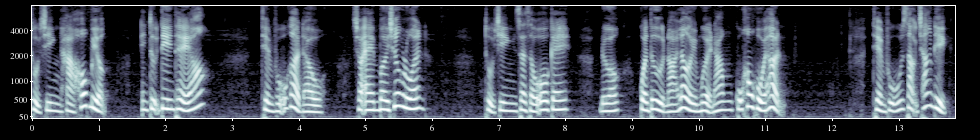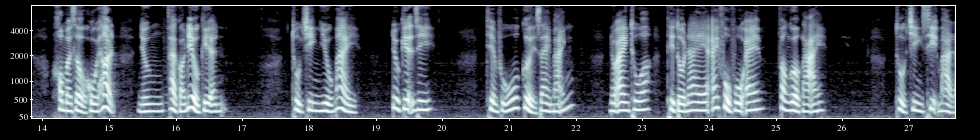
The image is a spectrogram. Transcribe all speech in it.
Thủ Trinh hà hốc miệng. Anh tự tin thế á? Thiên Vũ gật đầu. Cho em bơi trước luôn. Thủ Trinh ra dấu ok. Được, Quân tử nói lời 10 năm cũng không hối hận. Thiền Vũ giọng chắc địch Không bao giờ hối hận, Nhưng phải có điều kiện. Thủ Trinh nhíu mày. Điều kiện gì? Thiền Vũ cười dày mãnh. Nếu anh thua, thì tối nay anh phục vụ em, Và ngược lại. Thủ Trinh xị mặt.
